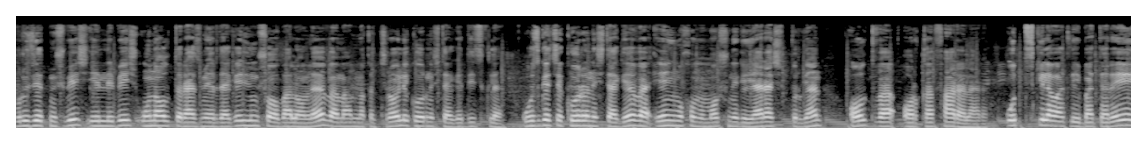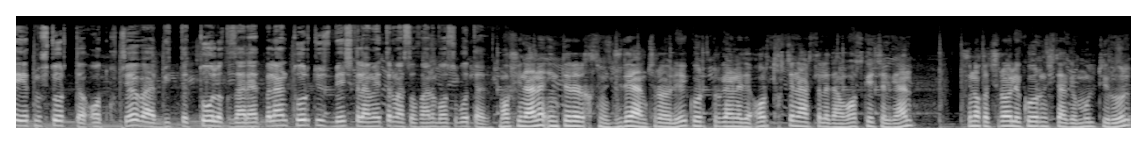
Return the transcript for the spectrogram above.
175 55 16 razmerdagi yumshoq balonlar va mamlaqa chiroyli ko'rinishdagi disklar. O'zgacha ko'rinishdagi va eng muhimi mashinaga yarashib turgan old va orqa faralari. 30 kilovatli batareya 74 ta ot kuchi va bitta to'liq zaryad bilan 405 kilometr masofani bosib o'tadi. Moshinani interyer qismi juda ham chiroyli ko'rib turganingizdek ortiqcha narsalardan voz kechilgan shunaqa chiroyli ko'rinishdagi multirul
